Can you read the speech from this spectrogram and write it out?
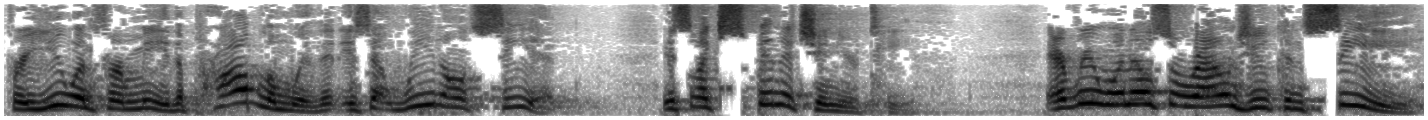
for you and for me, the problem with it is that we don't see it. It's like spinach in your teeth. Everyone else around you can see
